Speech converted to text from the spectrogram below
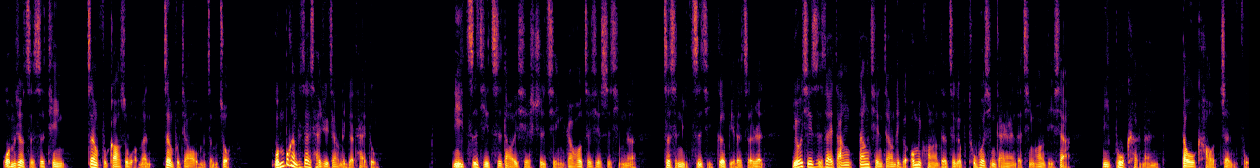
我们就只是听政府告诉我们，政府教我们怎么做，我们不可能再采取这样的一个态度。你自己知道一些事情，然后这些事情呢，这是你自己个别的责任，尤其是在当当前这样的一个欧米克戎的这个突破性感染的情况底下，你不可能都靠政府。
